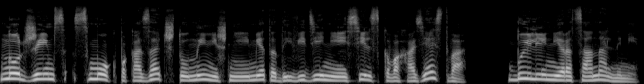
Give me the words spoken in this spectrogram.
Но Джеймс смог показать, что нынешние методы ведения сельского хозяйства были нерациональными.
